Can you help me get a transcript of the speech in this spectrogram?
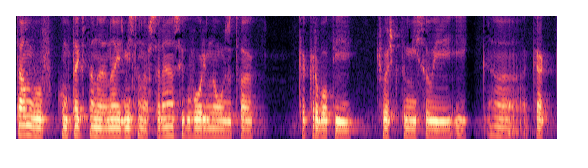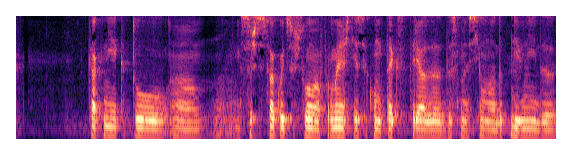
там в контекста на една измислена вселена се говори много за това как работи човешката мисъл и, и а, как, как ние като а, същества, които съществуваме в променящия се контекст, трябва да, да сме силно адаптивни и да,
